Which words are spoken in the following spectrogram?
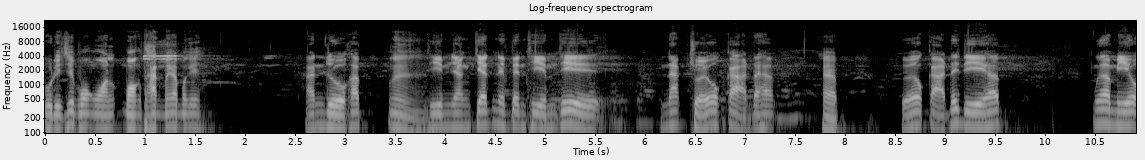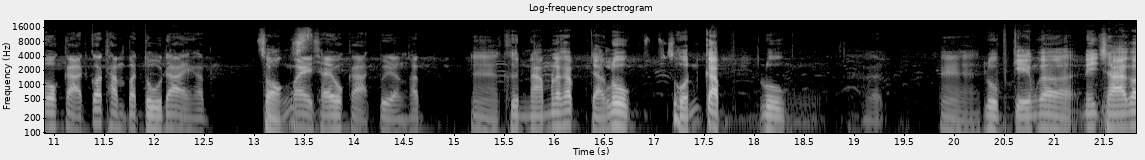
กูดิชิพงศ์มองมองทันไหมครับเมื่อกี้ทันอยู่ครับ เออทีมยังเจ็ตเนี่ยเป็นทีมที่นักฉวยโอกาสนะครับครับ ฉวยโอกาสได้ดีครับ เมื่อมีโอกาสก็ทำประตูได้ครับ สองไม่ใช้โอกาสเปลืองครับอ่าขึ้นนำแล้วครับ จากลูกสวนกลับลูกครับอ่ารูปเกมก็นิชาก็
